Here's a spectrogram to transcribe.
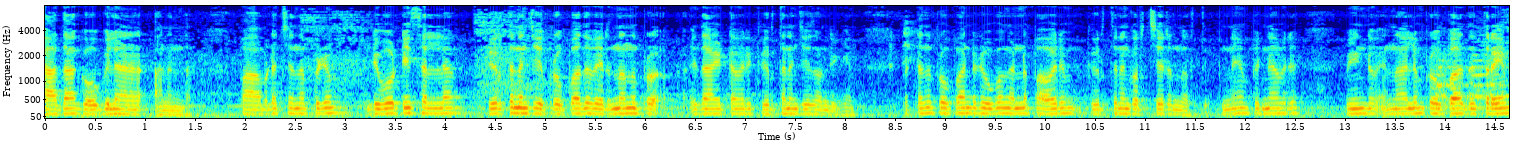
രാധാ ഗോകുല ആനന്ദ അപ്പൊ അവിടെ ചെന്നപ്പോഴും ഡിവോട്ടീസ് എല്ലാം കീർത്തനം ചെയ്തു. പ്രഭുപാദ് വരുന്നെന്ന് ഇതായിട്ട് അവർ കീർത്തനം ചെയ്തുകൊണ്ടിരിക്കുകയാണ്. പെട്ടെന്ന് പ്രഭുപാന്റെ രൂപം കണ്ടപ്പോൾ അവരും കീർത്തനം കുറച്ചു നേരം നിർത്തി. പിന്നെ പിന്നെ അവർ വീണ്ടും എന്നാലും പ്രഭുപാദ് ഇത്രയും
